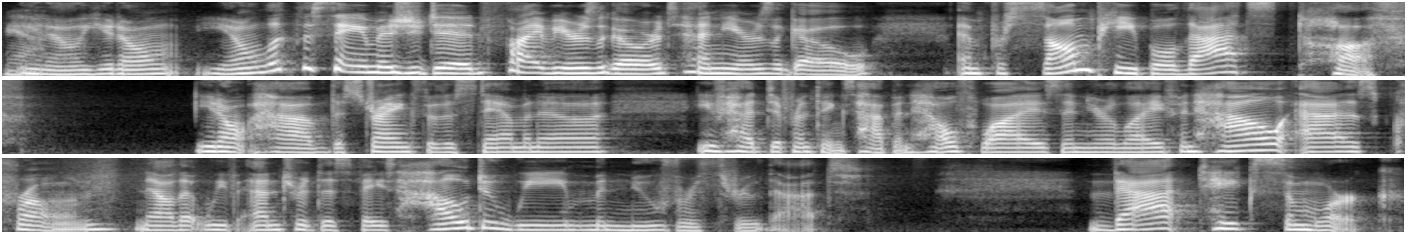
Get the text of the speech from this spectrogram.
Yeah. You know, you don't you don't look the same as you did 5 years ago or 10 years ago. And for some people that's tough. You don't have the strength or the stamina. You've had different things happen health-wise in your life and how as crone, now that we've entered this phase, how do we maneuver through that? That takes some work.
